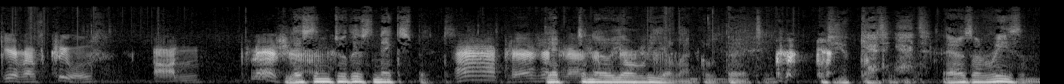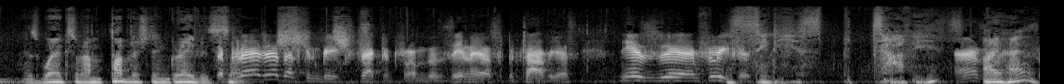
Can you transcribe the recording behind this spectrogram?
give us clues on pleasure. Listen to this next bit. Ah, pleasure, Get pleasure. to know your real Uncle Bertie. What are you getting at? There's a reason his works are unpublished in Gravy's The Son. pleasure that can be extracted from the Xenius Batavius is uh, fleeting. Batavius? As I a have.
